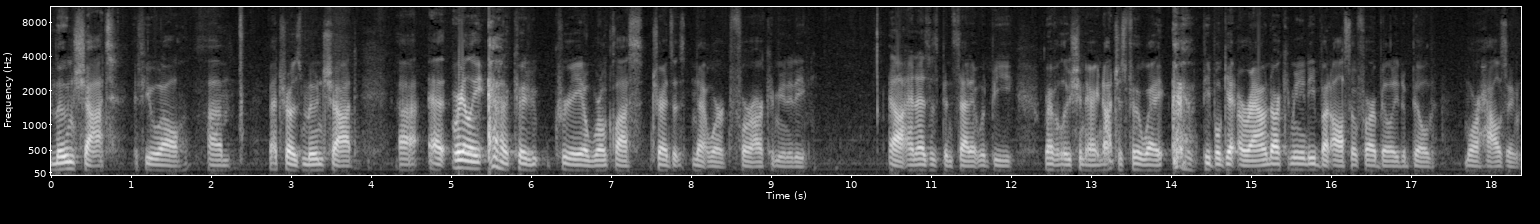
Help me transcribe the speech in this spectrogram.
moonshot, if you will. Um, Metro's moonshot uh, uh, really could create a world-class transit network for our community. Uh, and as has been said, it would be revolutionary, not just for the way people get around our community, but also for our ability to build more housing.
